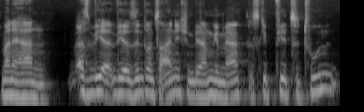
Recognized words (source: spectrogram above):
meine Herren, also wir, wir sind uns einig und wir haben gemerkt, es gibt viel zu tun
